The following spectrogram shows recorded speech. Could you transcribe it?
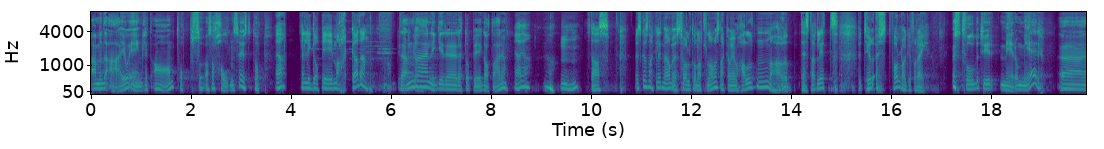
Nei, men det er jo egentlig et annet topp, altså Haldens høyeste topp. Ja, Den ligger oppe i marka, den. Den marka. ligger rett rett oppi gata her, ja. Ja, ja. Stas. Vi skal snakke litt mer om Østfold. og nå. Vi snakker mye om Halden, vi har testa det litt. Betyr Østfold noe for deg? Østfold betyr mer og mer. Eh,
